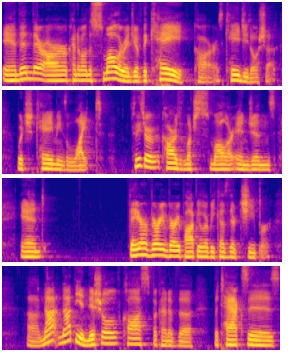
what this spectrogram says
and then there are kind of on the smaller edge of the K cars K jidosha which K means light so these are cars with much smaller engines and they are very very popular because they're cheaper uh, not not the initial costs but kind of the the taxes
